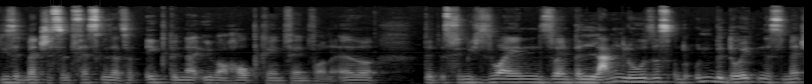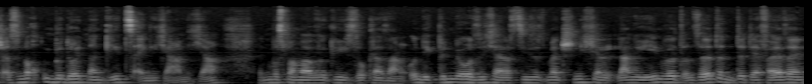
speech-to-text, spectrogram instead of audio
diese Matches sind festgesetzt und ich bin da überhaupt kein Fan von. Also, das ist für mich so ein, so ein belangloses und unbedeutendes Match. Also noch unbedeutender geht es eigentlich gar nicht, ja. Das muss man mal wirklich so klar sagen. Und ich bin mir auch sicher, dass dieses Match nicht lange gehen wird und sollte der Fall sein,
